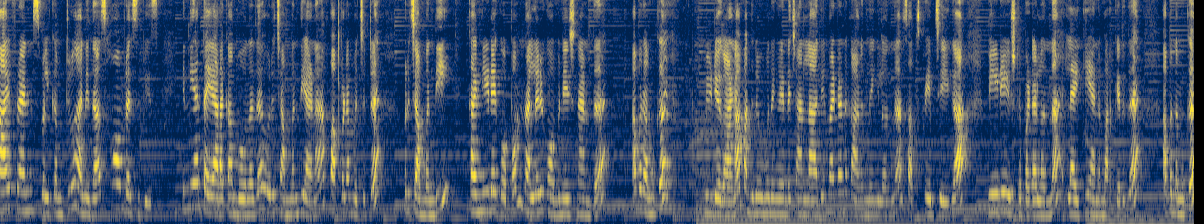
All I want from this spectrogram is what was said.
Hi friends welcome to Anitha's home recipes ഇന്ന് ഞാൻ തയ്യാറാക്കാൻ പോകുന്നത് ഒരു ചമ്മന്തിയാണ്. പപ്പടം വെച്ചിട്ട് ഒരു ചമ്മന്തി കഞ്ഞിയുടെ ഒപ്പം നല്ലൊരു കോമ്പിനേഷനാണിത് അപ്പോൾ നമുക്ക് വീഡിയോ കാണാം. അതിനു മുമ്പ് നിങ്ങൾ എന്റെ ചാനൽ ആദ്യമായിട്ടാണ് കാണുന്നതെങ്കിൽ ഒന്ന് സബ്സ്ക്രൈബ് ചെയ്യുക. വീഡിയോ ഇഷ്ടപ്പെട്ടാൽ ഒന്ന് ലൈക്ക് ചെയ്യാനും മറക്കരുത്. അപ്പോൾ നമുക്ക്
